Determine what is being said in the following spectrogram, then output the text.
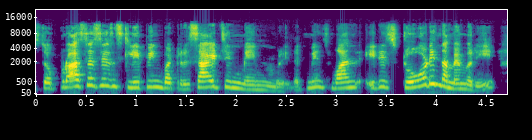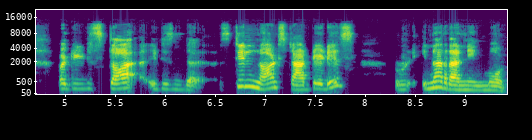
So process is sleeping but resides in main memory. That means one it is stored in the memory but it is, it is the still not started is in a running mode.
